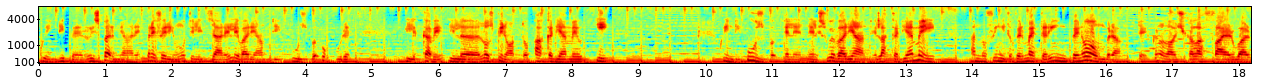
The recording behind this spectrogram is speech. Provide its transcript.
quindi per risparmiare preferivano utilizzare le varianti USB oppure il cave, il, lo spinotto HDMI quindi USB e le, nelle sue varianti l'HDMI hanno finito per mettere in penombra tecnologica la firewall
